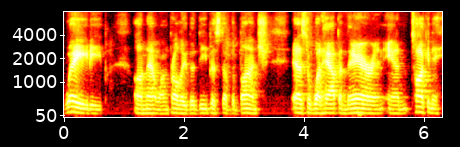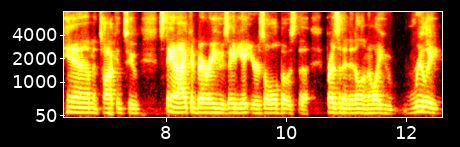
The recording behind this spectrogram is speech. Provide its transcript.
way deep on that one probably the deepest of the bunch as to what happened there and and talking to him and talking to Stan Ikenberry, who's 88 years old, but was the president in Illinois who really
